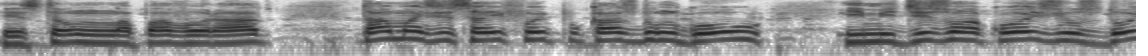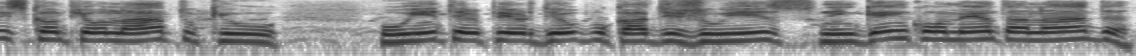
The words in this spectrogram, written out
eles estão apavorados. Tá, mas isso aí foi por causa de um gol. E me diz uma coisa, e os dois campeonatos que o, o Inter perdeu por causa de juiz, ninguém comenta nada.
